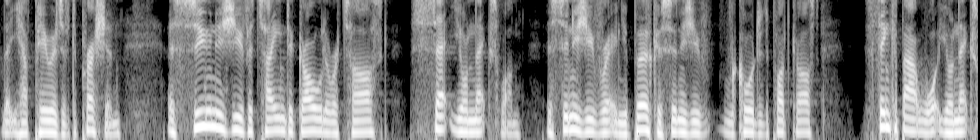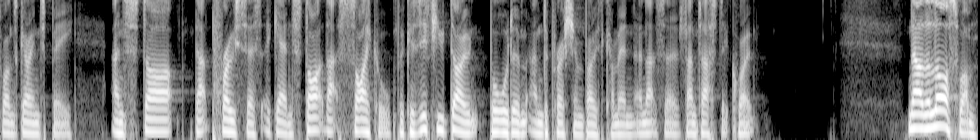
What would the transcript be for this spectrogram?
that you have periods of depression, as soon as you've attained a goal or a task, set your next one as soon as you've written your book, as soon as you've recorded a podcast, think about what your next one's going to be and start that process again. Start that cycle because if you don't, boredom and depression both come in. And that's a fantastic quote. Now, the last one,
